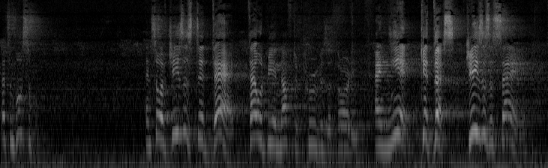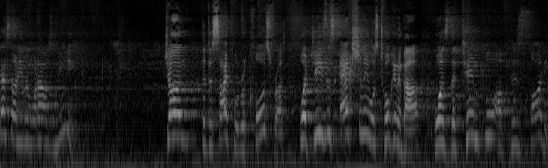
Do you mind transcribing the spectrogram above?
That's impossible. And so if Jesus did that, that would be enough to prove his authority. And yet, get this Jesus is saying, that's not even what I was meaning. John, the disciple, records for us what Jesus actually was talking about was the temple of his body.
